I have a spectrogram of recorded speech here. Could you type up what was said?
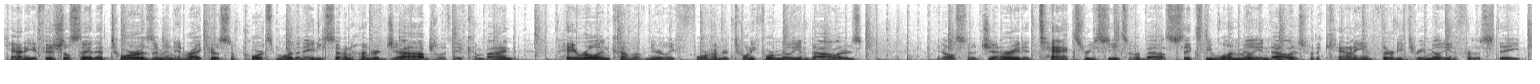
County officials say that tourism in Henrico supports more than 8,700 jobs with a combined payroll income of nearly $424 million. It also generated tax receipts of about $61 million for the county and 33 million for the state.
